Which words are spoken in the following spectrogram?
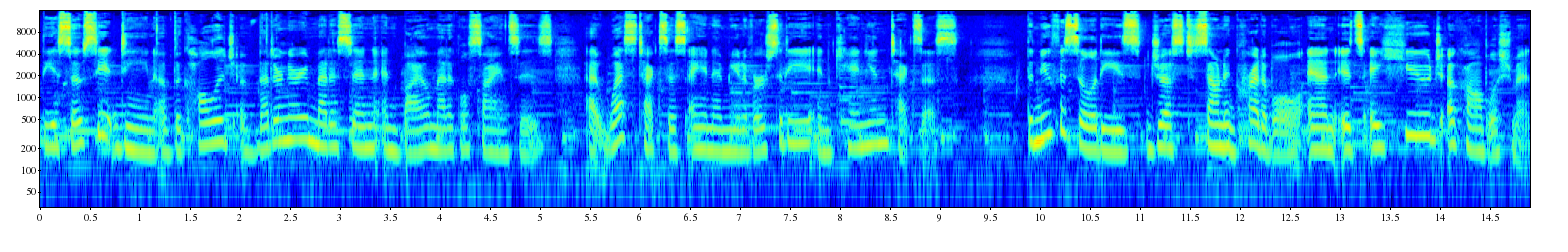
the Associate Dean of the College of Veterinary Medicine and Biomedical Sciences at West Texas A&M University in Canyon, Texas. The new facilities just sound incredible and it's a huge accomplishment.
